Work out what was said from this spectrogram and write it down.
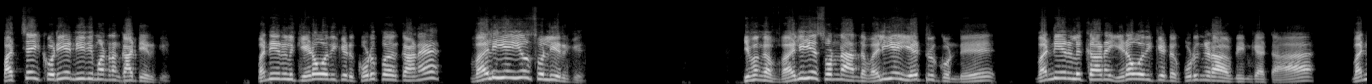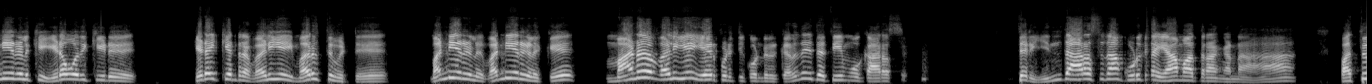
பச்சை கொடியை நீதிமன்றம் காட்டியிருக்கு. வன்னியர்களுக்கு இடஒதுக்கீடு கொடுப்பதற்கான வழியையும் சொல்லியிருக்கு. இவங்க வழியை சொன்ன அந்த வழியை ஏற்றுக்கொண்டு வன்னியர்களுக்கான இடஒதுக்கீட்டை கொடுங்கடா அப்படின்னு கேட்டா வன்னியர்களுக்கு இடஒதுக்கீடு கிடைக்கின்ற வழியை மறுத்துவிட்டு வன்னியர்கள் வன்னியர்களுக்கு மன வலியை ஏற்படுத்தி கொண்டிருக்கிறது இந்த திமுக அரசு. சரி இந்த அரசு தான் கொடுக்க ஏமாத்துறாங்கன்னா பத்து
